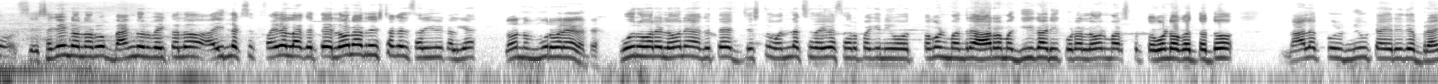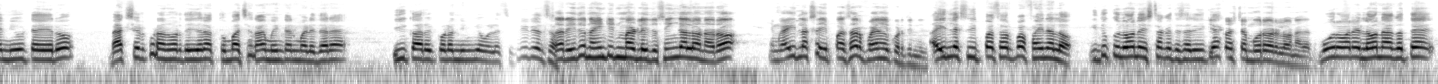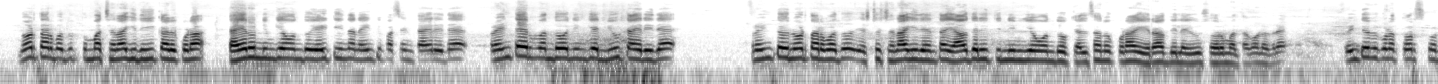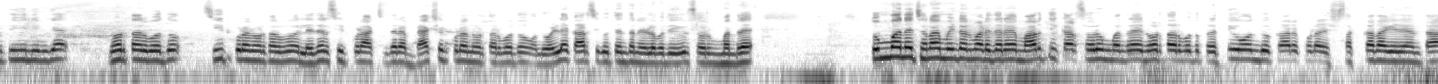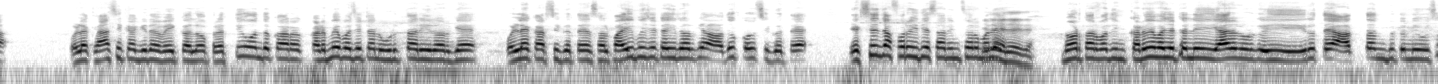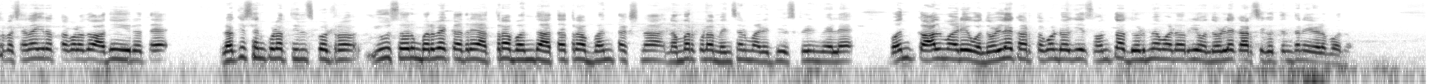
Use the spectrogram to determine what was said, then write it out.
second owner Bangalore vehicle ಐದ್ ಲಕ್ಷಕ್ಕೆ ಫೈನಲ್ ಆಗುತ್ತೆ. ಲೋನ್ ಆದ್ರೆ ಎಷ್ಟಾಗುತ್ತೆ ಸರ್ ಈ ವೆಹಿಕಲ್ಗೆ ಲೋನ್ ಮೂರುವರೆ ಆಗುತ್ತೆ. ಮೂರುವರೆ ಲೋನೇ ಆಗುತ್ತೆ. ಜಸ್ಟ್ ಒಂದ್ ಲಕ್ಷದ ಐವತ್ತು ಸಾವಿರ ರೂಪಾಯಿಗೆ ನೀವು ತಗೊಂಡ್ ಬಂದ್ರೆ ಆರಾಮಾಗಿ ಈ ಗಾಡಿ ಕೂಡ ಲೋನ್ ಮಾಡಿಸ್ಬಿಟ್ಟು ತಗೊಂಡೋಗಂಥದ್ದು ನಾಲ್ಕು ನ್ಯೂ ಟೈರ್ ಇದೆ brand new tyre back side ಕೂಡ ನೋಡ್ತಿದ್ದೀರಾ ತುಂಬಾ ಚೆನ್ನಾಗಿ ಮೇಂಟೈನ್ ಮಾಡಿದ್ದಾರೆ. ಈ ಕಾರ್ ಕೂಡ ನಿಮಗೆ ಒಳ್ಳೆ ಡೀಟೇಲ್ಸ್ ಸರ್? ಇದು ನೈನ್ಟೀನ್ ಮಾಡಲ್ ಇದು ಸಿಂಗಲ್ ಓನರ್ ನಿಮ್ಗೆ ಐದು ಲಕ್ಷ ಇಪ್ಪತ್ತು ಸಾವಿರ ಫೈನಲ್ ಕೊಡ್ತೀನಿ. ಐದು ಲಕ್ಷ ಇಪ್ಪತ್ತು ಸಾವಿರ ರೂಪಾಯಿ ಫೈನಲ್ ಇದಕ್ಕೂ ಲೋನ್ ಎಷ್ಟಾಗುತ್ತೆ ಸರ್ ಇದಕ್ಕೆ? ಅಷ್ಟೇ ಮೂರುವರೆ ಲೋನ್ ಆಗುತ್ತೆ. ಮೂರುವರೆ ಲೋನ್ ಆಗುತ್ತೆ. ನೋಡ್ತಾ ಇರ್ಬೋದು ತುಂಬಾ ಚೆನ್ನಾಗಿದೆ ಈ ಕಾರು ಕೂಡ. ಟೈರು ನಿಮಗೆ ಒಂದು ಏಯ್ಟಿಯಿಂದ ನೈಂಟಿ ಪರ್ಸೆಂಟ್ ಟೈರ್ ಇದೆ. ಫ್ರಂಟ್ ಟೈರ್ ಬಂದು ನಿಮಗೆ ನ್ಯೂ ಟೈರ್ ಇದೆ. ಫ್ರಂಟ್ ನೋಡ್ತಾ ಇರ್ಬೋದು ಎಷ್ಟು ಚೆನ್ನಾಗಿದೆ ಅಂತ. ಯಾವುದೇ ರೀತಿ ನಿಮಗೆ ಒಂದು ಕೆಲಸನೂ ಕೂಡ ಇರೋದಿಲ್ಲ ಇವು ಶೋರೂಮಲ್ಲಿ ತಗೊಂಡೋದ್ರೆ. ಫ್ರಂಟ್ ಕೂಡ ತೋರಿಸ್ಕೊಡ್ತೀವಿ ನಿಮಗೆ. ನೋಡ್ತಾ ಇರ್ಬೋದು. ಸೀಟ್ ಕೂಡ ನೋಡ್ತಾ ಇರ್ಬೋದು ಲೆದರ್ ಸೀಟ್ ಕೂಡ ಹಾಕ್ಸಿದ್ದಾರೆ ಬ್ಯಾಕ್ ಸೀಟ್ ಕೂಡ ನೋಡ್ತಾ ಇರ್ಬೋದು. ಒಂದು ಒಳ್ಳೆ ಕಾರ್ ಸಿಗುತ್ತೆ ಅಂತ ಹೇಳ್ಬೋದು ಇವ್ರ ಶೋರೂಮ್ ಬಂದ್ರೆ. ತುಂಬಾನೇ ಚೆನ್ನಾಗಿ ಮೇಂಟೈನ್ ಮಾಡಿದ್ದಾರೆ. ಮಾರುತಿ ಕಾರ್ ಶೋರೂಮ್ ಬಂದ್ರೆ ನೋಡ್ತಾ ಇರ್ಬೋದು ಪ್ರತಿಯೊಂದು ಕಾರ್ ಕೂಡ ಎಷ್ಟು ಸಕ್ಕತ್ತಾಗಿದೆ ಅಂತ. ಒಳ್ಳೆ ಕ್ಲಾಸಿಕ್ ಆಗಿದೆ ವೆಹಿಕಲ್ ಪ್ರತಿಯೊಂದು ಕಾರ್ ಕಡಿಮೆ ಬಜೆಟ್ ಅಲ್ಲಿ ಹುಡುಕ್ತಾ ಇರೋರಿಗೆ ಒಳ್ಳೆ ಕಾರ್ ಸಿಗುತ್ತೆ. ಸ್ವಲ್ಪ ಹೈ ಬಜೆಟ್ ಇರೋರಿಗೆ ಅದಕ್ಕೂ ಸಿಗುತ್ತೆ. ಎಕ್ಸ್ಚೇಂಜ್ ಆಫರ್ ಇದೆ ಸರ್ ನಿಮ್ಮ ಶೋರೂಮ್ ಅಲ್ಲಿ? ಇದೆ ಇದೆ ನೋಡ್ತಾ ಇರ್ಬೋದು. ನಿಮ್ ಕಡಿಮೆ ಬಜೆಟ್ ಅಲ್ಲಿ ಯಾರು ಇರುತ್ತೆ ಅತ್ತಂದ್ಬಿಟ್ಟು ನೀವು ಸ್ವಲ್ಪ ಚೆನ್ನಾಗಿರೋದು ತಗೊಳ್ಳೋದು ಅದು ಇರುತ್ತೆ. ಲೊಕೇಶನ್ ಕೂಡ ತಿಳಿಸ್ಕೊಟ್ರು. ಇವ್ ಶೋರೂಮ್ ಬರ್ಬೇಕಾದ್ರೆ ಹತ್ರ ಬಂದು, ಹತ್ತತ್ರ ಬಂದ ತಕ್ಷಣ ನಂಬರ್ ಕೂಡ ಮೆನ್ಷನ್ ಮಾಡಿದ್ವಿ ಸ್ಕ್ರೀನ್ ಮೇಲೆ. ಒಂದ್ ಕಾಲ್ ಮಾಡಿ ಒಂದೊಳ್ಳೆ ಕಾರ್ ತಗೊಂಡೋಗಿ ಸ್ವಂತ ದುಡಿಮೆ ಮಾಡೋರಿಗೆ ಒಂದ್ ಒಳ್ಳೆ ಕಾರ್ ಸಿಗುತ್ತೆ ಅಂತಾನೆ ಹೇಳ್ಬೋದು.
